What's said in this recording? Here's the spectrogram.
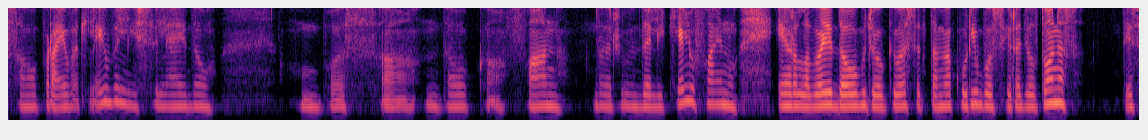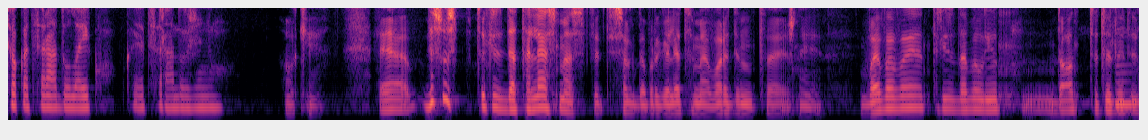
savo private labelį išsileidau, bus a, daug a, fan dalykėlių fainų ir labai daug džiaugiuosi tame kūrybos yra dėl to, nes tiesiog atsirado laiko, kai atsirado žinių. Okay. E, visus tokias detalės mes tiesiog dabar galėtume vardinti, žinai, www.3w.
